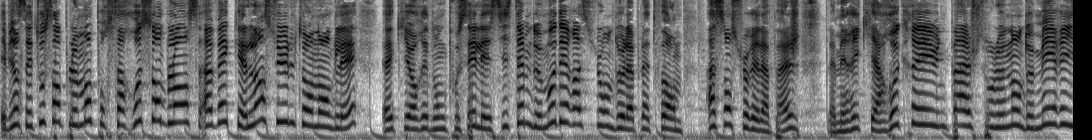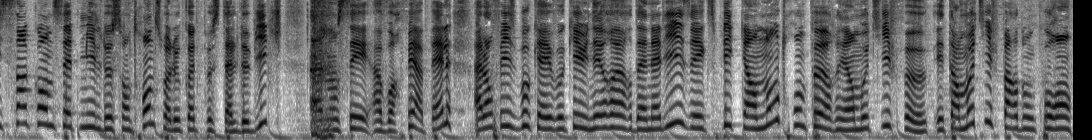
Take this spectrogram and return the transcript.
Eh bien, c'est tout simplement pour sa ressemblance avec l'insulte en anglais euh, qui aurait donc poussé les systèmes de modération de la plateforme à censurer la page. La mairie qui a recréé une page sous le nom de mairie 57 230, soit le code postal de Beach, annoncé avoir fait appel. Alors Facebook a évoqué une erreur d'analyse et explique qu'un nom trompeur est un motif euh, est un motif pardon courant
